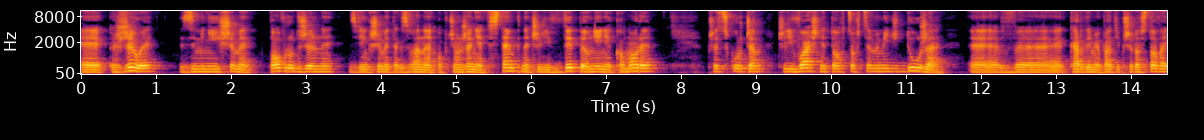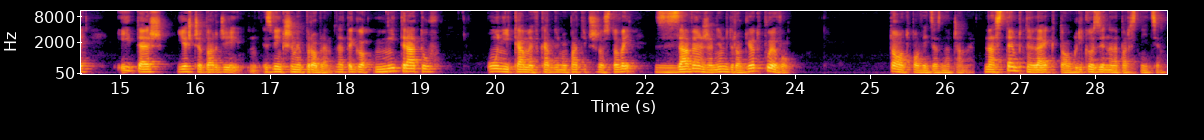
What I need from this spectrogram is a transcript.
e, żyły, zmniejszymy powrót żylny, zwiększymy tak zwane obciążenie wstępne, czyli wypełnienie komory przed skurczem, czyli właśnie to, co chcemy mieć duże e, w kardiomiopatii przyrostowej i też jeszcze bardziej zwiększymy problem. Dlatego nitratów unikamy w kardiomiopatii przyrostowej z zawężeniem drogi odpływu. Tą odpowiedź zaznaczamy. Następny lek to glikozyna naparstnicy.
